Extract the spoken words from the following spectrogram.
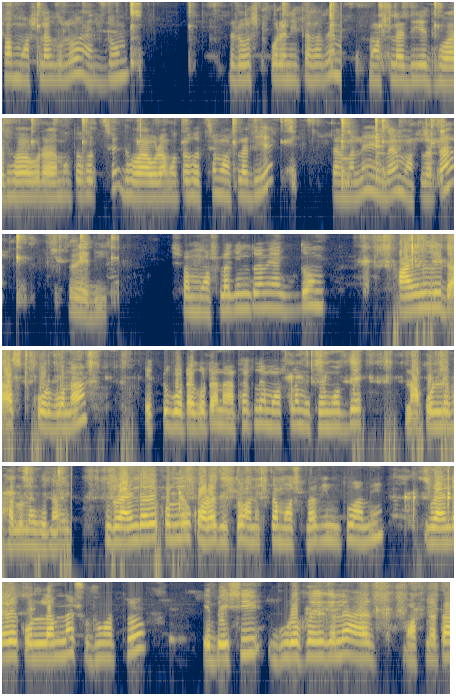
সব মশলাগুলো একদম রোস্ট করে নিতে হবে। মশলা দিয়ে ধোয়া ধোয়া ওড়া মতো হচ্ছে, ধোয়া ওড়া মতো হচ্ছে মশলা দিয়ে। তার মানে এবার মশলাটা রেডি সব মশলা কিন্তু আমি একদম ফাইনলি ডাস্ট করব না। একটু গোটা গোটা না থাকলে মশলা মুখের মধ্যে না পড়লে ভালো লাগে না। গ্রাইন্ডারে করলেও করা যেত অনেকটা মশলা, কিন্তু আমি গ্রাইন্ডারে করলাম না। শুধুমাত্র এ বেশি গুঁড়ো হয়ে গেলে আর মশলাটা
